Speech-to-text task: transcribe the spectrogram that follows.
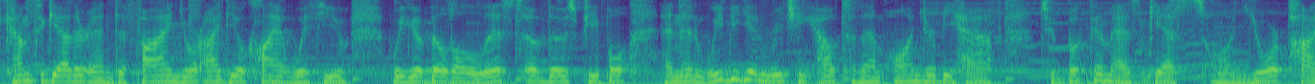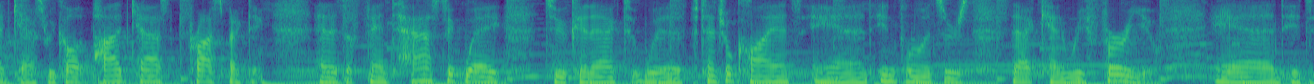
come together and define your ideal client with you. We go build a list of those people, and then we begin reaching out to them on your behalf to book them as guests on your podcast. We call it podcast prospecting, and it's a fantastic way to connect with potential clients and influencers that can refer you and it's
